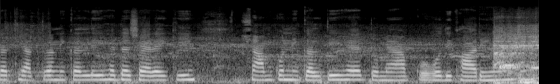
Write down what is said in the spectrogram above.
रथ यात्रा निकल रही है, दशहरे की। शाम को निकलती है तो मैं आपको वो दिखा रही हूँ।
